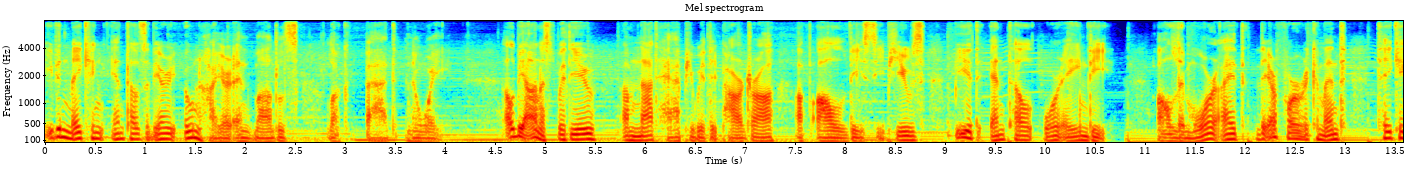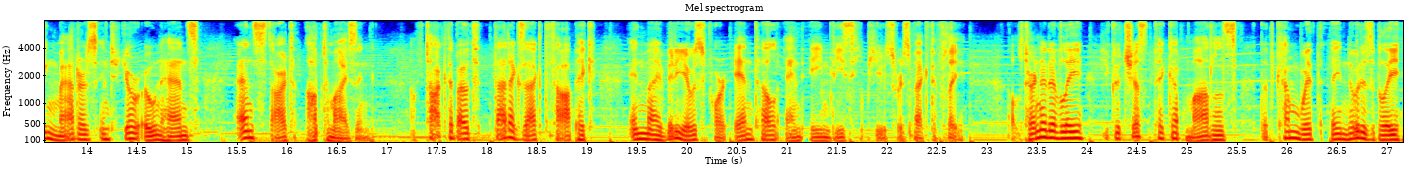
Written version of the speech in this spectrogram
even making Intel's very own higher end models look bad in a way. I'll be honest with you, I'm not happy with the power draw of all these CPUs, be it Intel or AMD. All the more I'd therefore recommend taking matters into your own hands and start optimizing. I've talked about that exact topic in my videos for Intel and AMD CPUs respectively. Alternatively, you could just pick up models that come with a noticeably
